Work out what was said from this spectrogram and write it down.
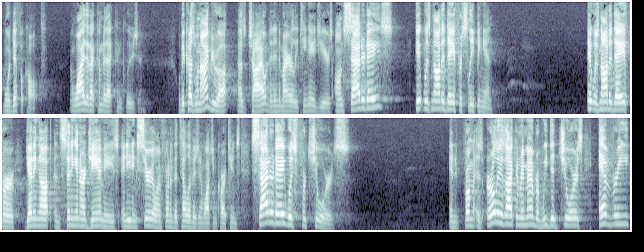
more difficult. And why did I come to that conclusion? Well, because when I grew up as a child and into my early teenage years, on Saturdays, it was not a day for sleeping in. It was not a day for getting up and sitting in our jammies and eating cereal in front of the television watching cartoons. Saturday was for chores. And from as early as I can remember, we did chores every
